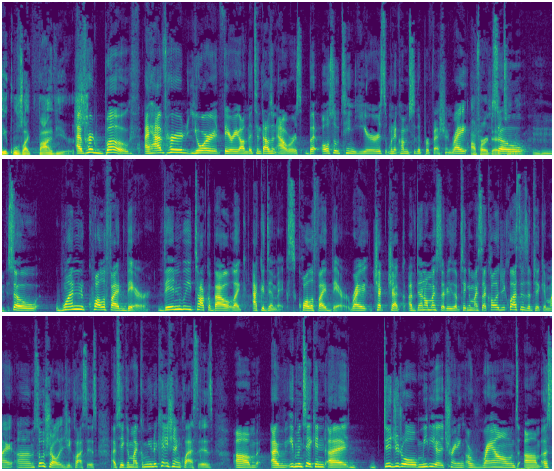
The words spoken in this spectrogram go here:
equals like five years. I've heard both. I have heard your theory on the ten thousand hours, but also ten years when it comes to the profession, right? I've heard that so, too, So one qualified there. Then we talk about like academics, qualified there, right? Check, check. I've done all my studies. I've taken my psychology classes. I've taken my um, sociology classes. I've taken my communication classes. Um, I've even taken uh, digital media training around um, us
